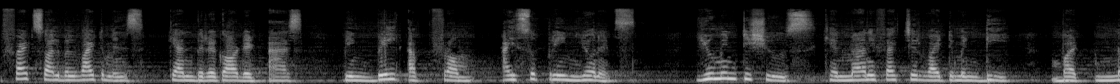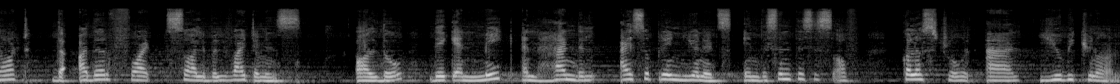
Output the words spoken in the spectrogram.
Fat soluble vitamins can be regarded as being built up from isoprene units. Human tissues can manufacture vitamin D but not the other fat soluble vitamins, although they can make and handle isoprene units in the synthesis of cholesterol and ubiquinone.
